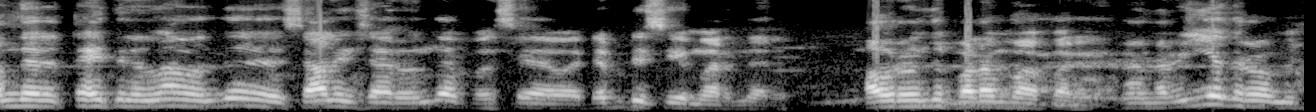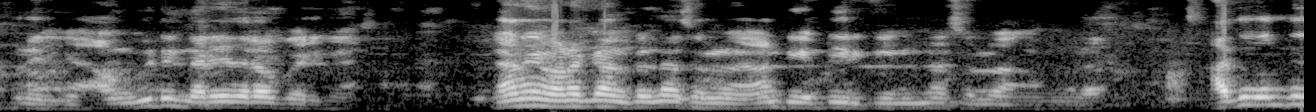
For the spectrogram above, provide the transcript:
அந்த டயத்துலலாம் வந்து ஸ்டாலின் சார் வந்து அப்போ டெபுட்டி சிஎம்மாக இருந்தார். அவர் வந்து படம் பார்ப்பாரு. நான் நிறைய தடவை மீட் பண்ணியிருக்கேன். அவங்க வீட்டுக்கு நிறைய தடவை போயிருக்கேன். நானே வணக்கம் அங்கிள் தான் சொல்லுவேன். ஆண்டி எப்படி இருக்கீங்கன்னு தான் சொல்லுவாங்க அவங்கள அது வந்து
